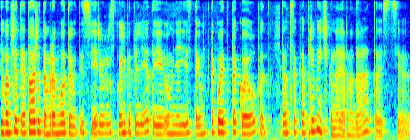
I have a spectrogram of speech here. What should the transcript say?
И вообще-то я тоже там работаю в этой сфере уже сколько-то лет, и у меня есть там такой-то такой опыт. Это вот такая привычка, наверное, да, то есть э,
